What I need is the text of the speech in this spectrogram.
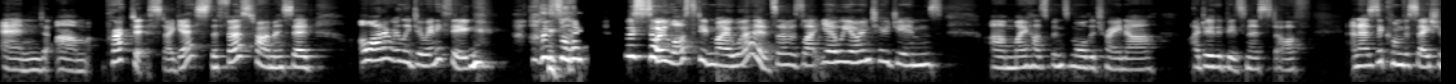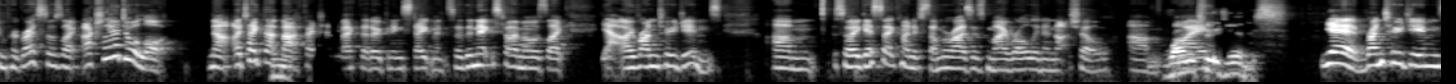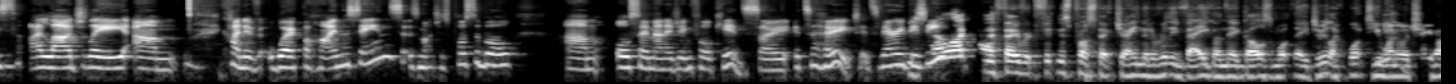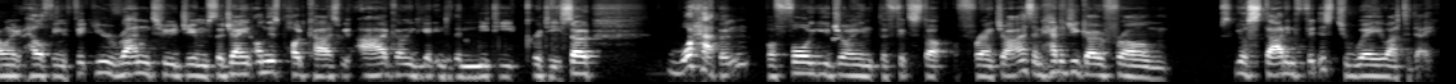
and um, practiced, I guess. The first time I said, Oh, I don't really do anything. I was like, I was so lost in my words. I was like, Yeah, we own two gyms. Um, my husband's more the trainer. I do the business stuff. And as the conversation progressed, I was like, Actually, I do a lot no, I take that mm. back. I take back that opening statement. So the next time I was like, yeah, I run two gyms. Um, so I guess that kind of summarizes my role in a nutshell. Um, run I, two gyms. Yeah, run two gyms. I largely um, kind of work behind the scenes as much as possible um, also managing four kids. So it's a hoot. It's very busy. I like my favorite fitness prospect, Jayne, that are really vague on their goals and what they do. Like, what do you yeah. want to achieve? I want to get healthy and fit. You run two gyms. So, Jayne, on this podcast, we are going to get into the nitty gritty. So, what happened before you joined the Fitstop franchise, and how did you go from your starting fitness to where you are today?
